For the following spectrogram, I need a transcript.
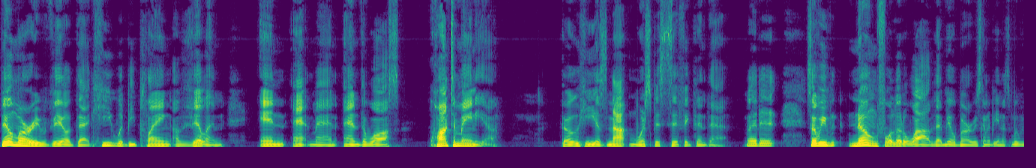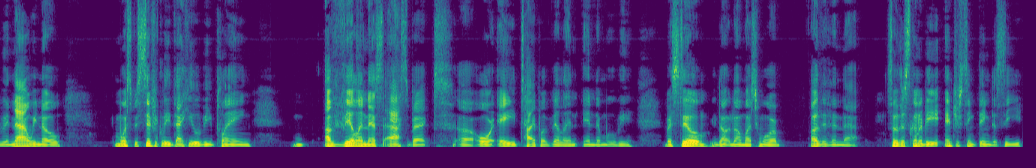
Bill Murray revealed that he would be playing a villain in Ant-Man and the Wasp Quantumania, though he is not more specific than that. But it so we've known for a little while that Bill Murray was going to be in this movie, and now we know more specifically that he will be playing a villainous aspect uh, or a type of villain in the movie, but still you don't know much more other than that. So there's going to be an interesting thing to see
